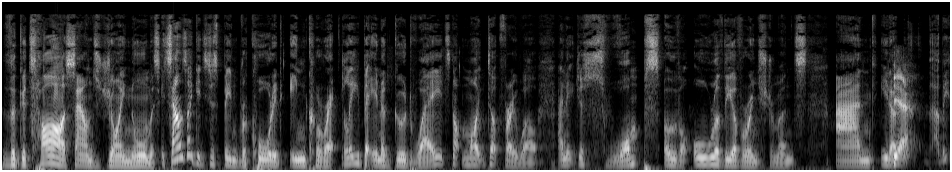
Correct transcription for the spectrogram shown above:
the guitar sounds ginormous. It sounds like it's just been recorded incorrectly, but in a good way. It's not mic'd up very well, and it just swamps over all of the other instruments. And you know, Yeah. I mean,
